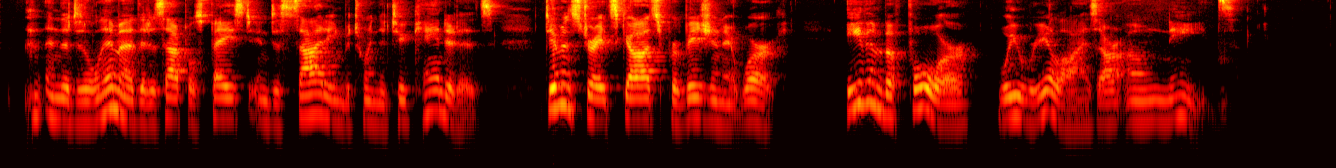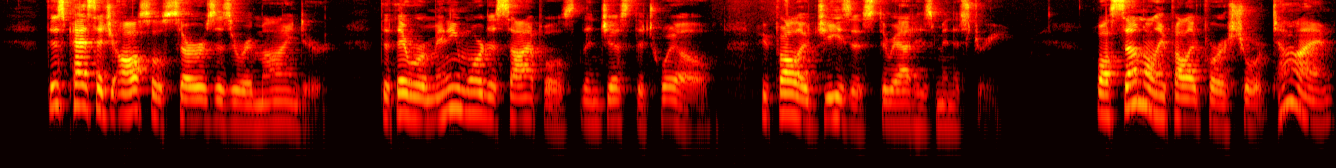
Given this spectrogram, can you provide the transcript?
and the dilemma the disciples faced in deciding between the two candidates demonstrates God's provision at work, even before we realize our own needs. This passage also serves as a reminder that there were many more disciples than just the twelve who followed Jesus throughout his ministry. While some only followed for a short time,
